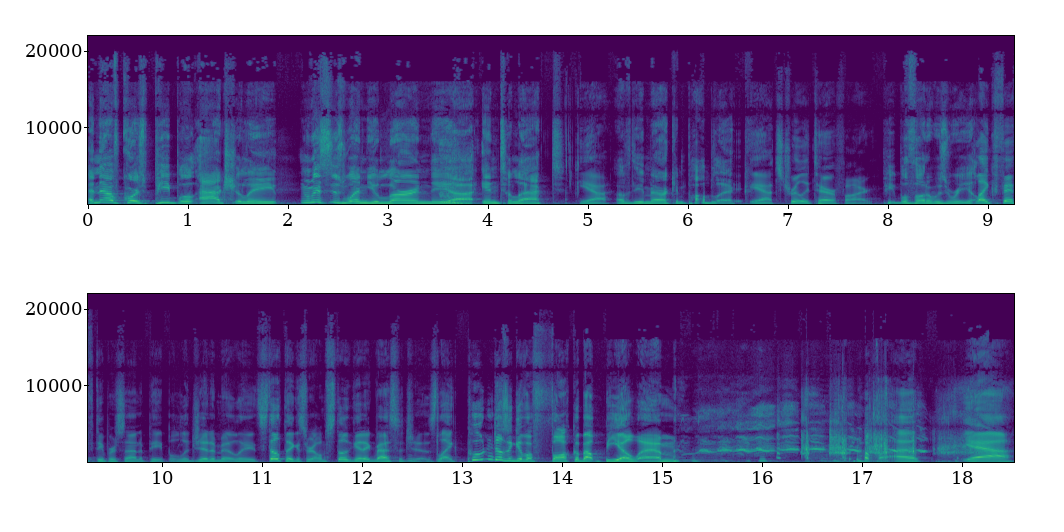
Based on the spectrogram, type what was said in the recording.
And now, of course, people actually, this is when you learn the uh, intellect Yeah. of the American public. Yeah, it's truly terrifying. People thought it was real. Like 50% of people legitimately still think it's real. I'm still getting messages. Like, Putin doesn't give a fuck about BLM. Uh, yeah,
